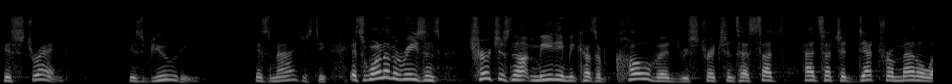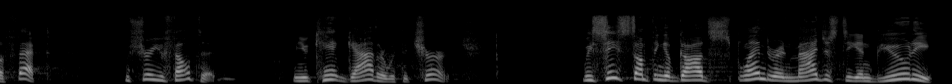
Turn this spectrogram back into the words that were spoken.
His strength, His beauty, his majesty. It's one of the reasons church is not meeting because of COVID restrictions has such, had such a detrimental effect. I'm sure you felt it when you can't gather with the church. We see something of God's splendor and majesty and beauty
